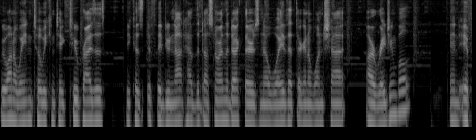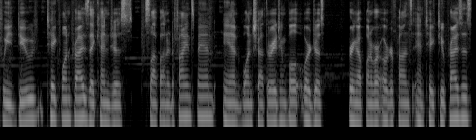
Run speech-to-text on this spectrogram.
We want to wait until we can take two prizes, because if they do not have the Dusknoir in the deck, there's no way that they're going to one-shot our Raging Bolt. And if we do take one prize, they can just slap on a Defiance Band and one-shot the Raging Bolt, or just bring up one of our Ogerpons and take two prizes.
